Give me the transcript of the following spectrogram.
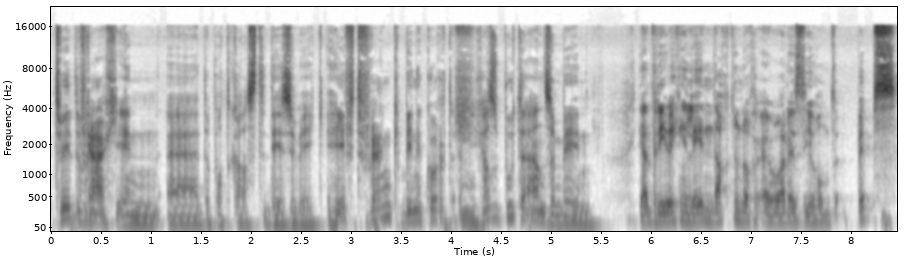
Tweede vraag in uh, de podcast deze week. Heeft Frank binnenkort een gasboete aan zijn been? Ja, drie weken geleden dacht toen nog, uh, waar is die hond Pips?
